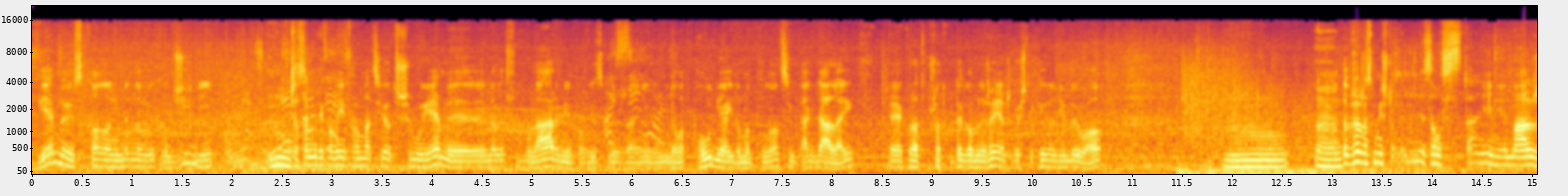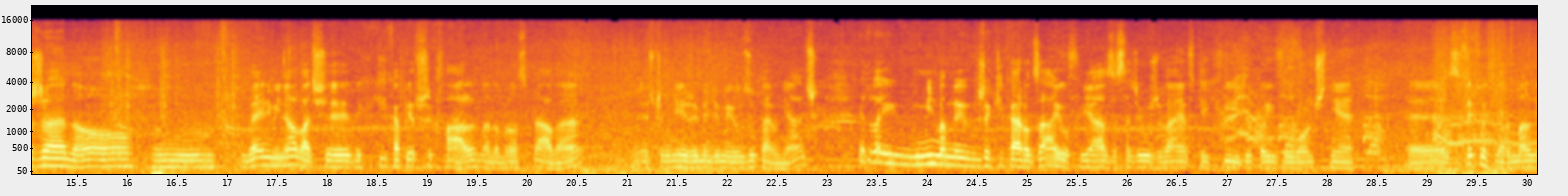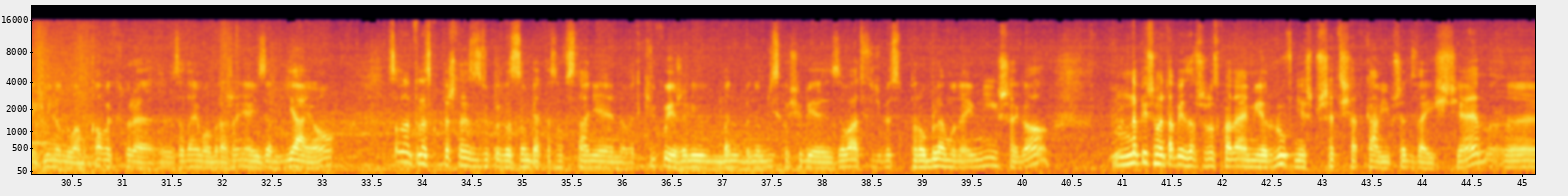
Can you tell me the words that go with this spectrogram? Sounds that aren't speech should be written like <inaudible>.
wiemy skąd oni będą wychodzili. <clears throat> Czasami taką informację otrzymujemy, nawet fabularnie powiedzmy, że nie wiem, idą od południa, idą od północy i tak dalej. To akurat w przypadku tego oblężenia czegoś takiego nie było. Mm, e, Dobrze rozmieszczone miny są w stanie niemalże no, mm, wyeliminować e, tych kilka pierwszych fal na dobrą sprawę, szczególnie jeżeli będziemy je uzupełniać. Ja tutaj min mamy w kilka rodzajów, ja w zasadzie używałem w tej chwili tylko i wyłącznie e, zwykłych, normalnych min odłamkowych, które zadają obrażenia i zabijają. Są na tyle skuteczne, że zwykłego zombiaka są w stanie nawet kilku, jeżeli bę- będą blisko siebie załatwić bez problemu najmniejszego. Na pierwszym etapie zawsze rozkładałem je również przed siatkami, przed wejściem.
